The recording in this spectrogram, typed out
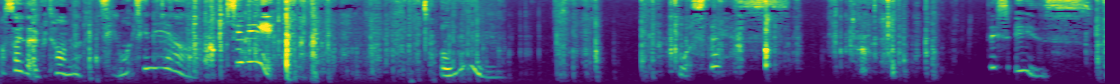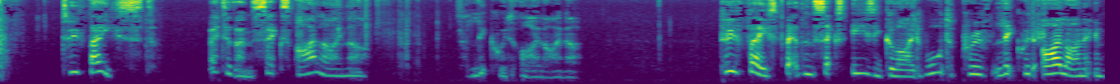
I say that every time. Look, See what's in here. What's in it? Oh. What's this? This is Too Faced. Better than Sex Eyeliner. It's a liquid eyeliner. Too Faced Better Than Sex Easy Glide Waterproof Liquid Eyeliner in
